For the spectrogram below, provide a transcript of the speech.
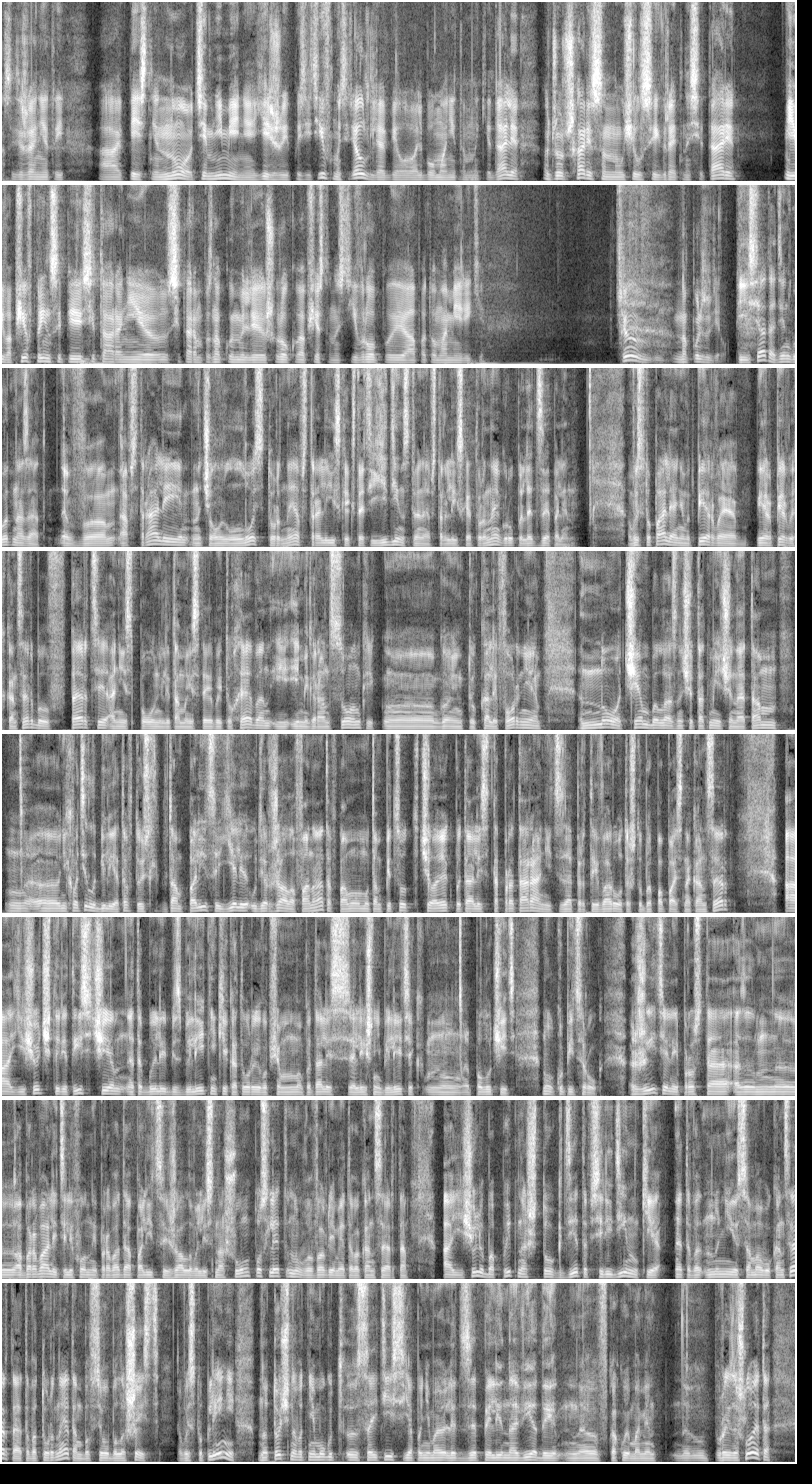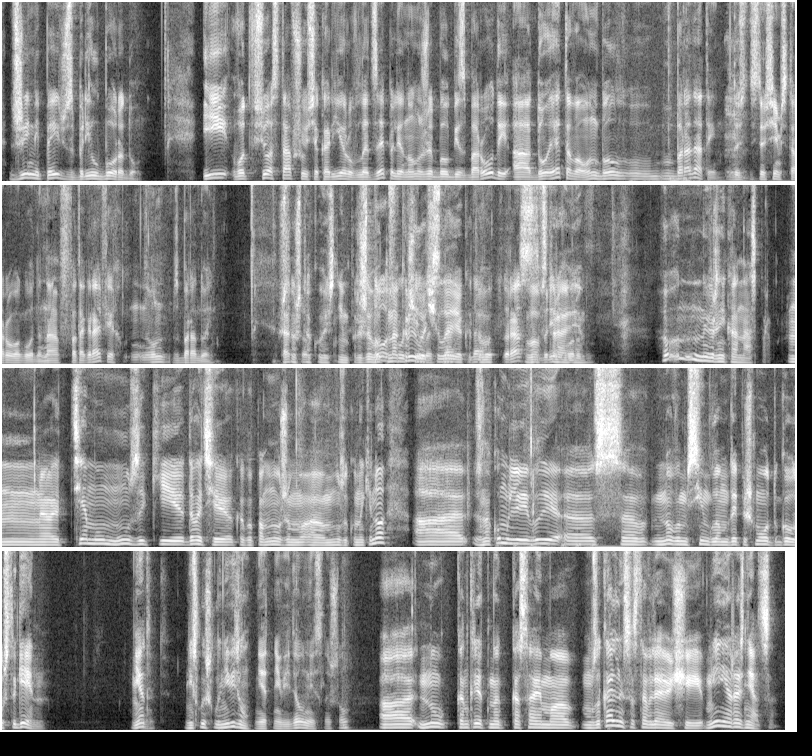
содержание этой а, песни, но тем не менее есть же и позитив, материал для белого альбома они там накидали. Джордж Харрисон научился играть на ситаре, и вообще, в принципе, ситар, они с ситаром познакомили широкую общественность Европы, а потом Америки. Все на пользу дела. 51 год назад в Австралии началось турне австралийское, кстати, единственное австралийское турне группы Led Zeppelin. Выступали они, вот первое, пер, первый концерт был в Перте, они исполнили там и Stairway to Heaven, и Immigrant Song, и uh, Going to California. Но чем было, значит, отмечено, там uh, не хватило билетов, то есть там полиция еле удержала фанатов, по-моему, там 500 человек пытались протаранить запертые ворота, чтобы попасть на концерт, а еще 4000 это были безбилетники, которые, в общем, пытались лишний билетик получить, ну, купить с рук. Жители просто э, оборвали телефонные провода полиции, жаловались на шум после этого, ну, во время этого концерта. А еще любопытно, что где-то в серединке этого, ну, не самого концерта, а этого турне, там всего было 6 выступлений, но точно вот не могут э, сойтись, я понимаю, ледзепелиноведы э, в какой момент произошло это, Джимми Пейдж сбрил бороду. И вот всю оставшуюся карьеру в Led Zeppelin он уже был безбородый, а до этого он был бородатый, то есть с 72 года. На фотографиях он с бородой. Что так ж такое с ним произошло? Вот накрыло человека да, да, вот раз в Австралии. Наверняка наспор. Э, тему музыки, давайте как бы помножим э, музыку на кино. А знакомы ли вы э, с новым синглом Depeche Mode Ghost Again? Нет? Нет. Не слышал и не видел? Нет, не видел, не слышал. А, ну, конкретно касаемо музыкальной составляющей, мнения разнятся.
